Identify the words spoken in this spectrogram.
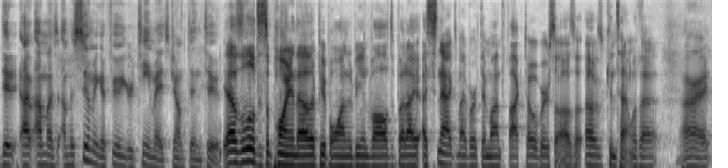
Did I, I'm I'm assuming a few of your teammates jumped in too. Yeah, I was a little disappointed that other people wanted to be involved, but I, I snagged my birthday month of October, so I was I was content with that. All right.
